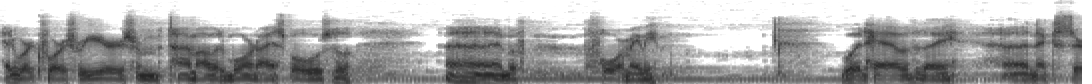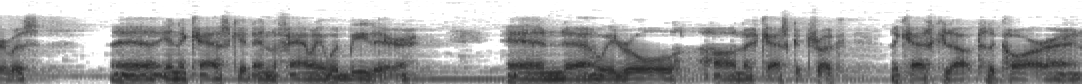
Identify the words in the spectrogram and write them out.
had worked for us for years from the time I was born, I suppose, so, uh, before maybe, would have the uh, next service uh, in the casket, and the family would be there. And uh, we'd roll on the casket truck the casket out to the car, and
